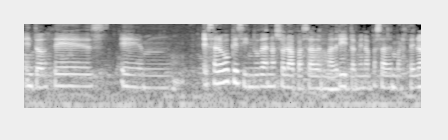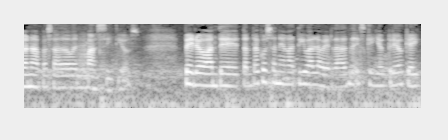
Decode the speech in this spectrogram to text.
Entonces, em, es algo que sin duda no solo ha pasado en Madrid, también ha pasado en Barcelona, ha pasado en más sitios. Pero ante tanta cosa negativa, la verdad es que yo creo que hay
